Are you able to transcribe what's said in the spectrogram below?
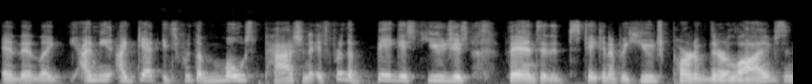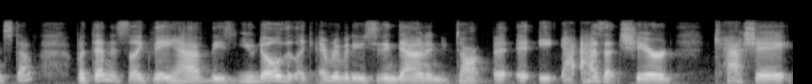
And then like I mean I get it's for the most passionate, it's for the biggest, hugest fans, and it's taken up a huge part of their lives and stuff. But then it's like they have these, you know, that like everybody who's sitting down and you talk, uh, it, it has that shared cachet,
